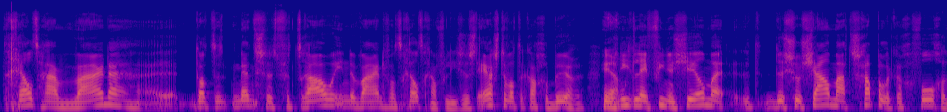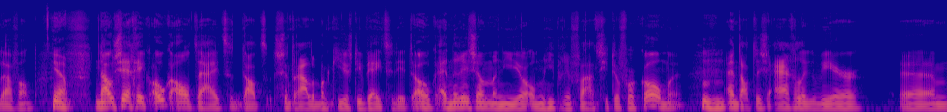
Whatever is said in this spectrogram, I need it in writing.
geld haar waarde, eh, dat mensen het vertrouwen in de waarde van het geld gaan verliezen. Dat is het ergste wat er kan gebeuren. Ja. Dus niet alleen financieel, maar de sociaal-maatschappelijke gevolgen daarvan. Ja. Nou zeg ik ook altijd dat centrale bankiers die weten dit ook. En er is een manier om hyperinflatie te voorkomen. Mhm. En dat is eigenlijk weer ehm,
